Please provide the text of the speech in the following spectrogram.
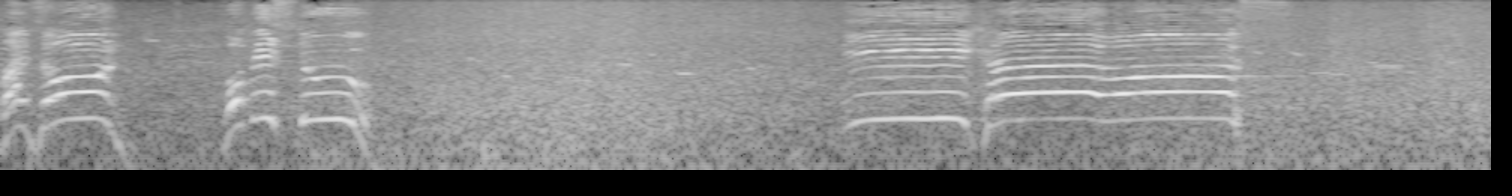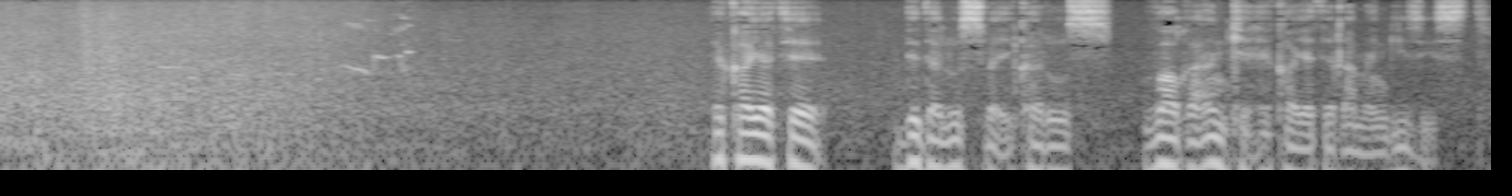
Mein Sohn! Wo bist du? حکایت ددالوس و ایکاروس واقعا که حکایت غمانگیزی است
